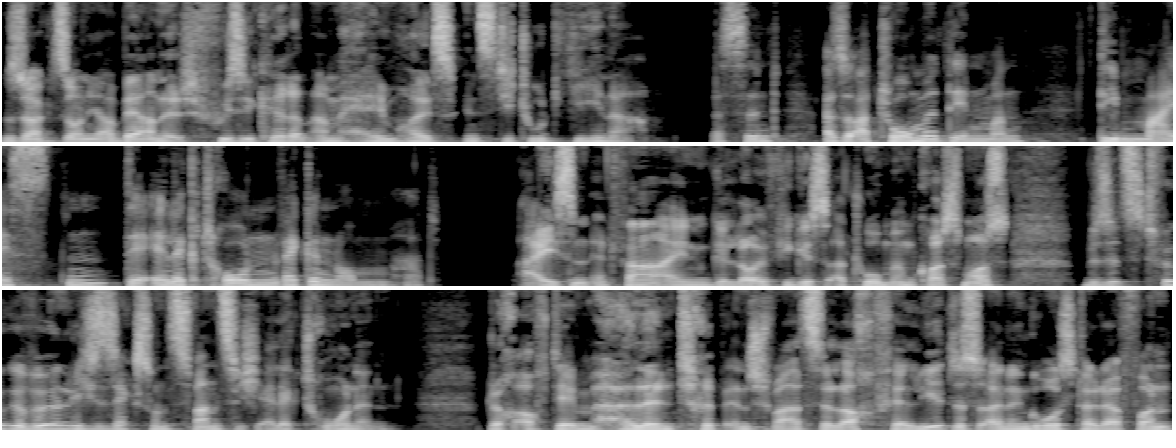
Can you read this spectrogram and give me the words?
Sagt Sonja Bernisch, Physikerin am Helmholtz-Institut Jena. Das sind also Atome, denen man die meisten der Elektronen weggenommen hat. Eisen etwa, ein geläufiges Atom im Kosmos, besitzt für gewöhnlich 26 Elektronen. Doch auf dem Höllentrip ins schwarze Loch verliert es einen Großteil davon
